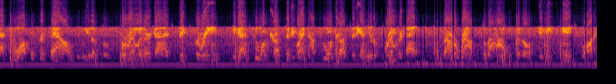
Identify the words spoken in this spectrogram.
Got two officers down. We need a perimeter, guys. Six three. We got two in custody right now. Two in custody. I need a perimeter, guys. Start a route to the hospital. Give me PH one.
